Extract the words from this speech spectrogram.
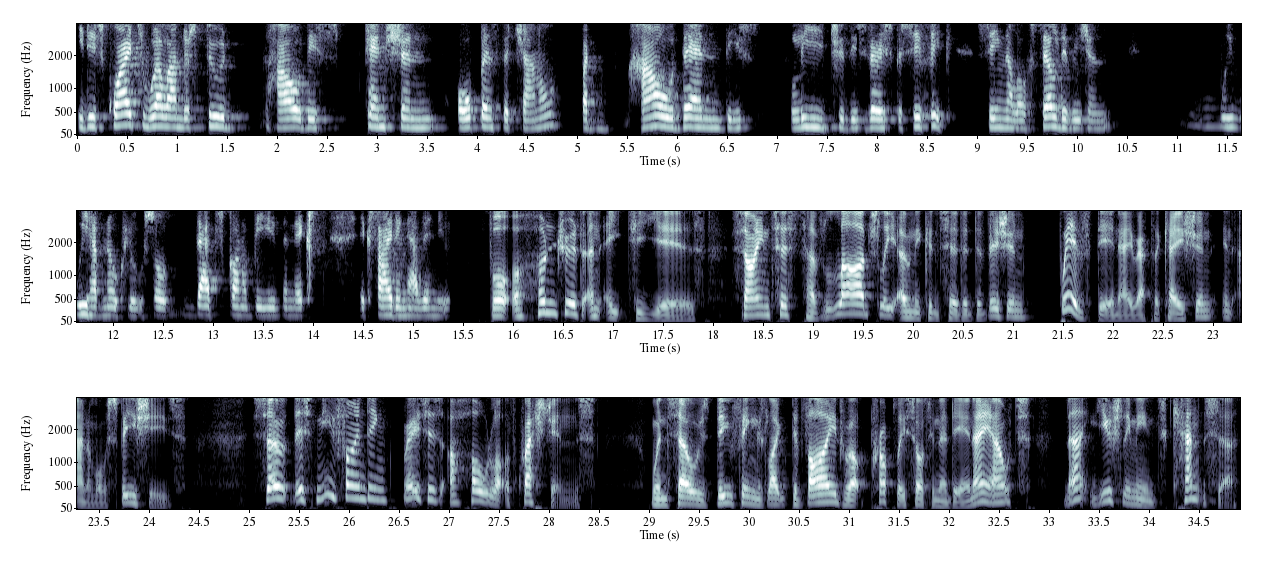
it is quite well understood how this tension opens the channel, but how then these lead to this very specific signal of cell division, we, we have no clue. So that's going to be the next exciting avenue. For 180 years, scientists have largely only considered division with DNA replication in animal species. So, this new finding raises a whole lot of questions. When cells do things like divide without properly sorting their DNA out, that usually means cancer.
